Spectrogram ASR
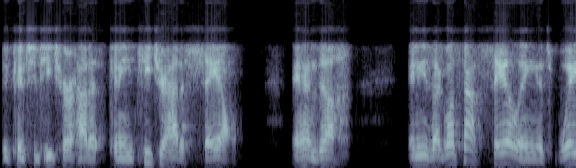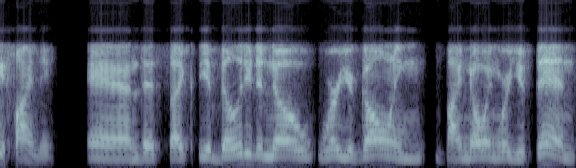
Can she teach her how to? Can he teach her how to sail? And uh, and he's like, well, it's not sailing, it's wayfinding. And it's like the ability to know where you're going by knowing where you've been.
